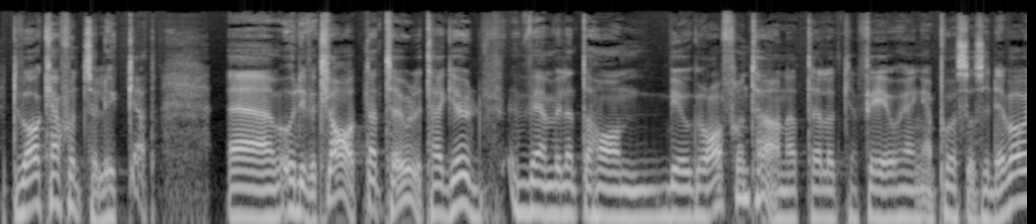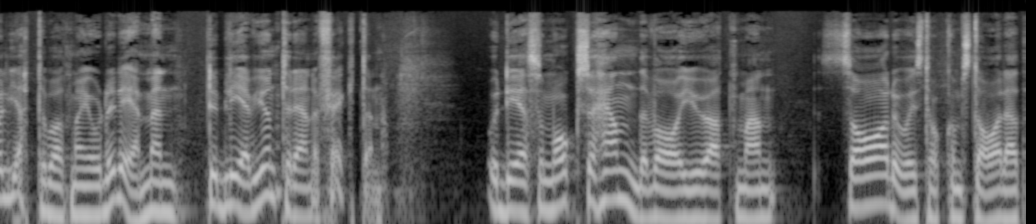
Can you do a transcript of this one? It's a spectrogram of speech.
det var kanske inte så lyckat. Uh, och det är väl klart, naturligt, herregud, vem vill inte ha en biograf runt hörnet eller ett café att hänga på sig? Så det var väl jättebra att man gjorde det, men det blev ju inte den effekten. Och det som också hände var ju att man sa då i Stockholms stad att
